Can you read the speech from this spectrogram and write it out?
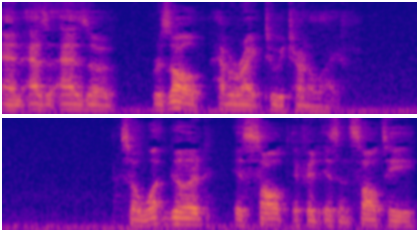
and as as a result have a right to eternal life. So what good is salt if it isn't salty?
